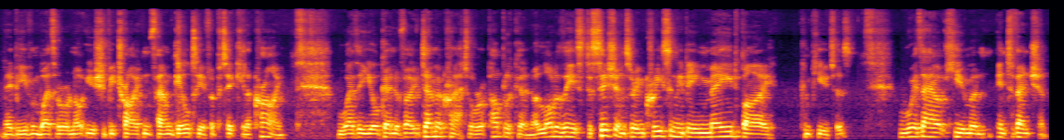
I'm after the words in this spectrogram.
maybe even whether or not you should be tried and found guilty of a particular crime. whether you're going to vote Democrat or Republican. A lot of these decisions are increasingly being made by computers without human intervention.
